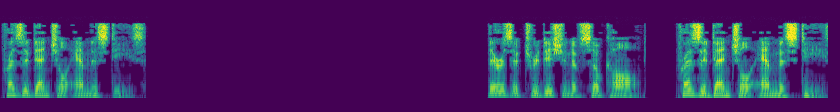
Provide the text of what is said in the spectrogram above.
Presidential amnesties There is a tradition of so-called presidential amnesties,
